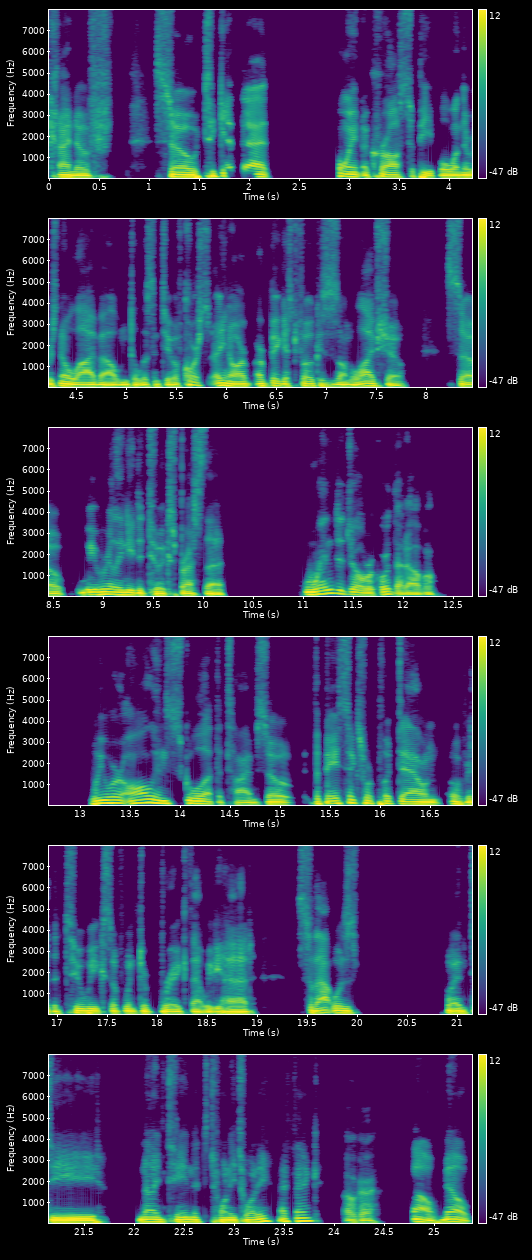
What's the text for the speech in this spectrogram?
kind of. So to get that point across to people when there was no live album to listen to. Of course, you know, our, our biggest focus is on the live show. So we really needed to express that. When did y'all record that album? We were all in school at the time. So the basics were put down over the two weeks of winter break that we had. So that was 2019 into 2020, I think. Okay. Oh, no.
